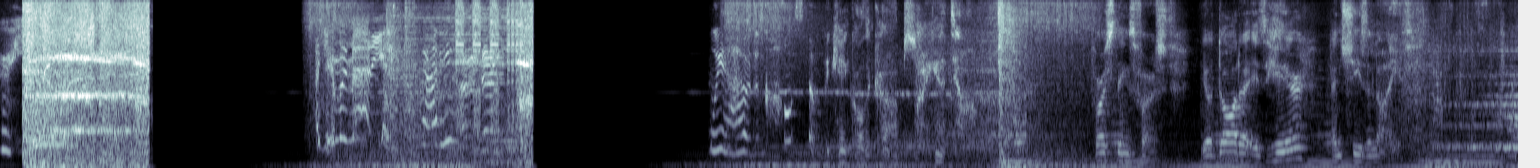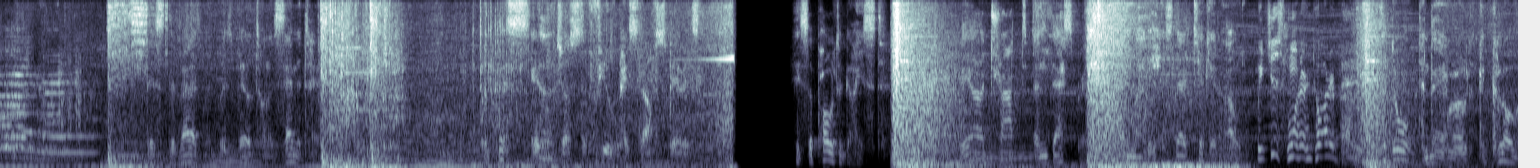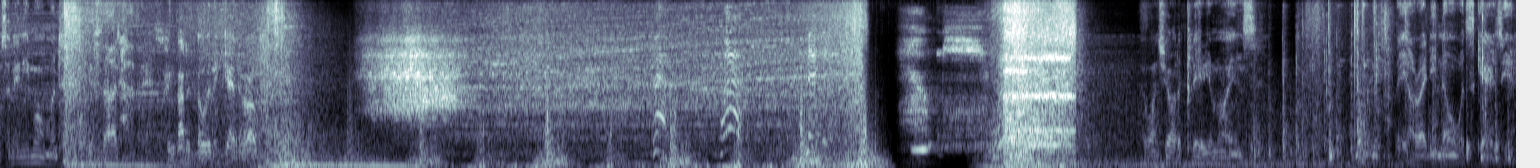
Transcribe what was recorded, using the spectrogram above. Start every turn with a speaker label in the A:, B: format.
A: they're.
B: I can't find Maddie. Maddie. We have to call somebody.
C: We can't call the cops.
D: What are you gonna tell them?
C: First things first. Your daughter is here and she's alive. This development was built on a cemetery. But this isn't just a few pissed off spirits. It's a poltergeist. They are trapped and desperate. And Maddie is their ticket out.
D: We just want our daughter back.
C: The door to their world could close at any moment. If that happens, we gotta go in and get her out.
A: Help me.
C: I want you all to clear your minds. They already know what scares you.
